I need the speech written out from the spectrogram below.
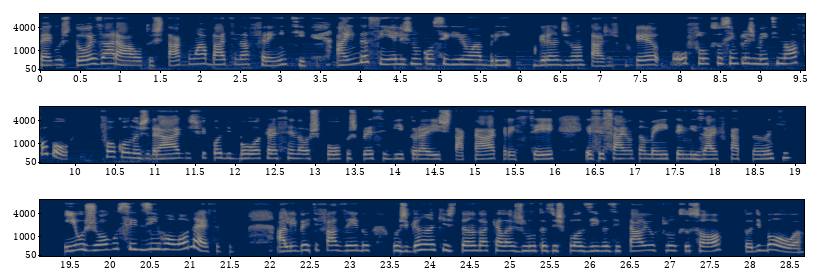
pego os dois arautos, tá com um abate na frente, ainda assim eles não conseguiram abrir grandes vantagens, porque o fluxo simplesmente não afobou. Focou nos drags, ficou de boa, crescendo aos poucos para esse Vitor aí estacar, crescer, esse Sion também itemizar e ficar tanque. E o jogo se desenrolou nessa, tipo, a Liberty fazendo os ganks, dando aquelas lutas explosivas e tal, e o fluxo só tô de boa,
